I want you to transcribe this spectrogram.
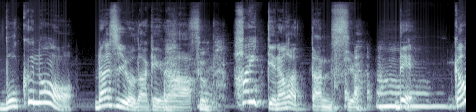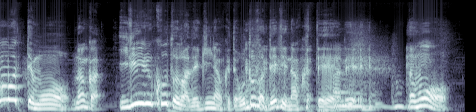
僕のラジオだけが入ってなかったんですよ。で頑張ってもなんか入れることができなくて音が出てなくてもう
